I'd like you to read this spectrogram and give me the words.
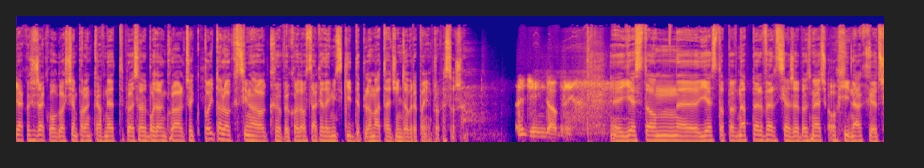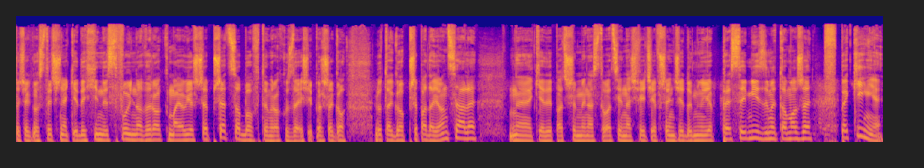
Jakoś rzekło gościem poranka wnet profesor Bogdan Kuralczyk, politolog, sinolog, wykładowca akademicki, dyplomata. Dzień dobry panie profesorze. Dzień dobry. Jest to, jest to pewna perwersja, żeby rozmawiać o Chinach 3 stycznia, kiedy Chiny swój nowy rok mają jeszcze przed sobą. W tym roku zdaje się 1 lutego przypadający, ale kiedy patrzymy na sytuację na świecie, wszędzie dominuje pesymizm, to może w Pekinie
